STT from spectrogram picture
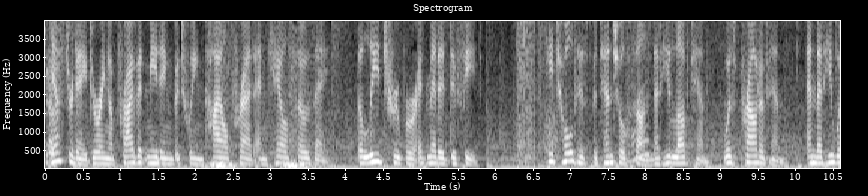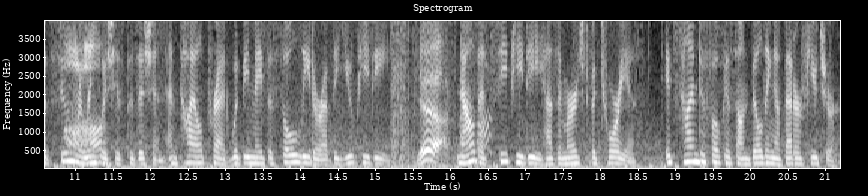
Yes. Yesterday, during a private meeting between Kyle Pred and Kael Soze, the lead trooper admitted defeat. He told his potential son that he loved him, was proud of him, and that he would soon Aw. relinquish his position and Kyle Pred would be made the sole leader of the UPD. Yeah. Now that CPD has emerged victorious, it's time to focus on building a better future.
